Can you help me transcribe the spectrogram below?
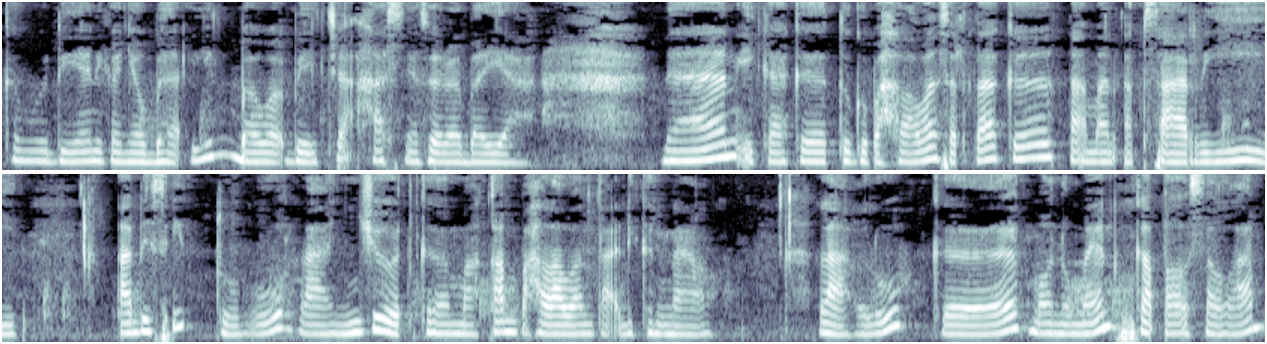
Kemudian Ika nyobain bawa becak khasnya Surabaya. Dan Ika ke Tugu Pahlawan serta ke Taman Apsari. Abis itu lanjut ke makam pahlawan tak dikenal lalu ke monumen kapal selam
